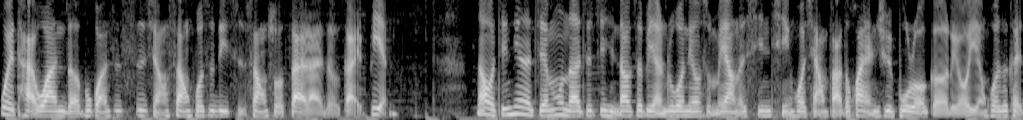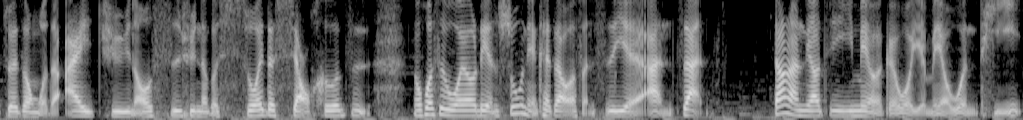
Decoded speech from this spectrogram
为台湾的不管是思想上或是历史上所带来的改变。那我今天的节目呢，就进行到这边。如果你有什么样的心情或想法，都欢迎去部落格留言，或者可以追踪我的 IG，然后私讯那个所谓的小盒子，那或是我有脸书，你也可以在我的粉丝页按赞。当然，你要寄 email 给我也没有问题。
